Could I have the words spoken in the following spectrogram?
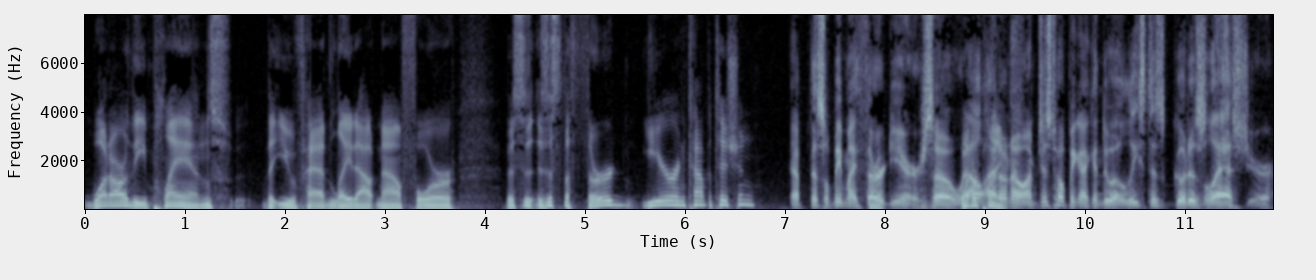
What are the plans that you've had laid out now for this? Is, is this the third year in competition? Yep, this will be my third year. So, well, I don't know. I'm just hoping I can do at least as good as last year,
